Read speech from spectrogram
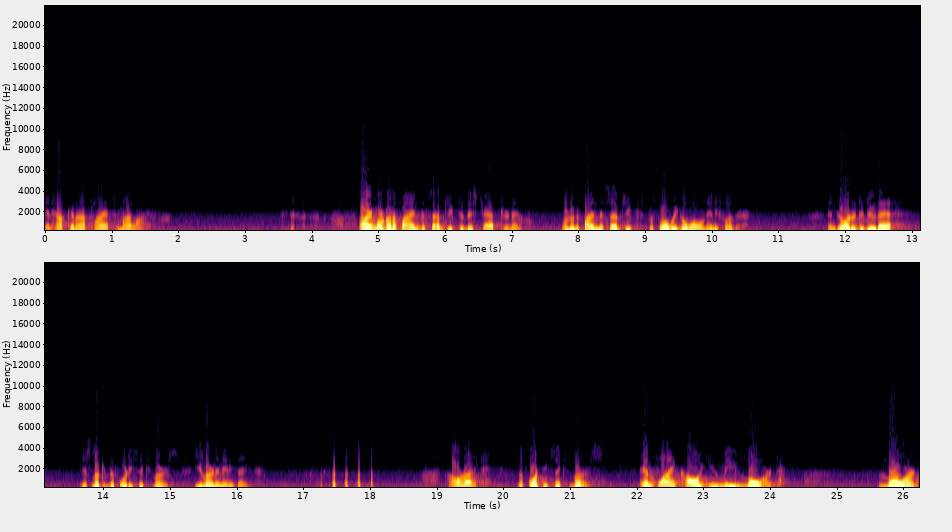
And how can I apply it to my life? All right, we're going to find the subject of this chapter now. We're going to find the subject before we go on any further. And in order to do that, just look at the 46th verse. You learning anything? All right. The 46th verse. And why call you me Lord? Lord,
